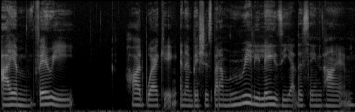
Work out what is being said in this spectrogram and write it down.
I am very hardworking and ambitious, but I'm really lazy at the same time.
